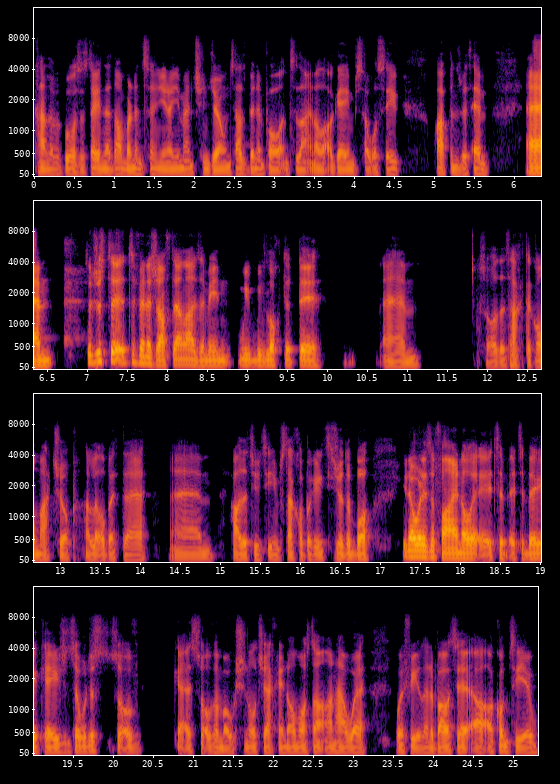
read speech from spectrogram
can Liverpool sustain their dominance? And you know, you mentioned Jones has been important to that in a lot of games, so we'll see what happens with him. Um, so just to, to finish off then, lads, I mean, we, we've looked at the um, sort of the tactical matchup a little bit there, um, how the two teams stack up against each other. But, you know, it is a final, it's a, it's a big occasion. So we'll just sort of get a sort of emotional check in almost on, how we're, we're feeling about it. I'll, I'll come to you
